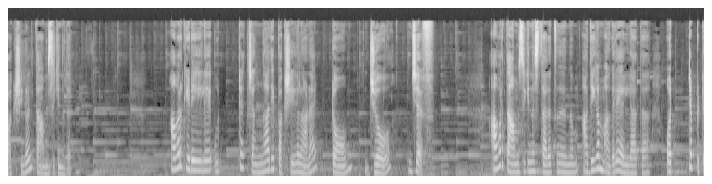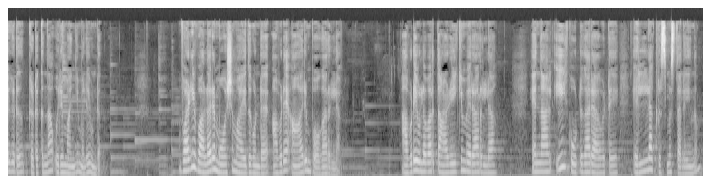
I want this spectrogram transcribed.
പക്ഷികൾ താമസിക്കുന്നത്. അവർക്കിടയിലെ ഉറ്റ ചങ്ങാതി പക്ഷികളാണ് ടോം ജോ ജെഫ്. അവർ താമസിക്കുന്ന സ്ഥലത്ത് നിന്നും അധികം അകലെയല്ലാത്ത ഒറ്റപ്പെട്ട് കിട കിടക്കുന്ന ഒരു മഞ്ഞുമലയുണ്ട്. വഴി വളരെ മോശമായതുകൊണ്ട് അവിടെ ആരും പോകാറില്ല. അവിടെയുള്ളവർ താഴേക്കും വരാറില്ല. എന്നാൽ ഈ കൂട്ടുകാരാവട്ടെ എല്ലാ ക്രിസ്മസ് തലേന്നും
